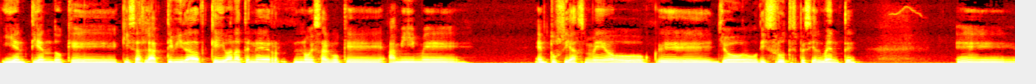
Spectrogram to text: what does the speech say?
y entiendo que quizás la actividad que iban a tener no es algo que a mí me entusiasme o que yo disfrute especialmente. Eh,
